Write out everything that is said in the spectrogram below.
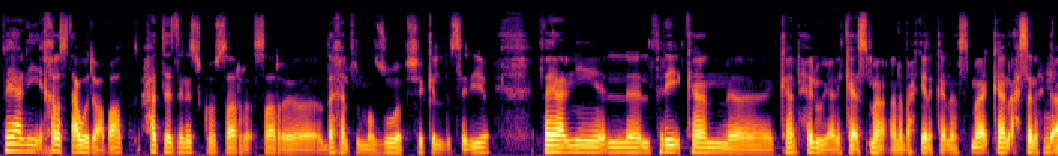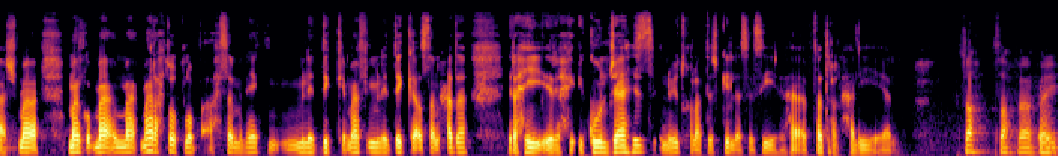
فيعني خلص تعودوا على بعض حتى زينسكو صار صار دخل في المنظومة بشكل سريع فيعني الفريق كان كان حلو يعني كأسماء أنا بحكي لك كأن أسماء كان أحسن 11 ما ما ما, ما, ما راح تطلب أحسن من هيك من الدكة. ما في من الدكة أصلا حدا رح رح يكون جاهز إنه يدخل على التشكيلة الأساسية الفترة الحالية يعني. صح صح فاهم حقيقي.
